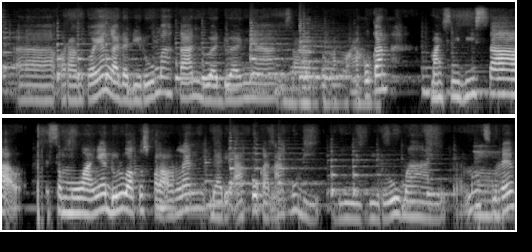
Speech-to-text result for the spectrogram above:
eh, orang tuanya nggak ada di rumah kan dua-duanya misalnya aku kan masih bisa semuanya dulu waktu sekolah online dari aku kan aku di di, di rumah gitu emang Hmm. sebenarnya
